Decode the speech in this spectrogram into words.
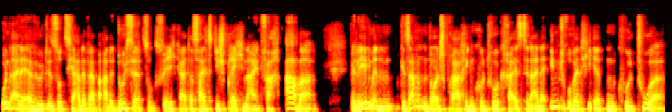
und eine erhöhte soziale verbale Durchsetzungsfähigkeit. Das heißt, die sprechen einfach. Aber wir leben im gesamten deutschsprachigen Kulturkreis in einer introvertierten Kultur,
